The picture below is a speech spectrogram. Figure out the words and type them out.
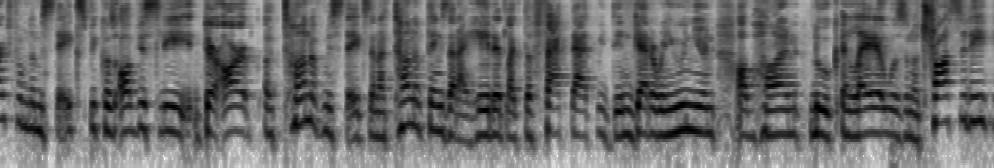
apart from the mistakes, because obviously there are a ton of mistakes and a ton of things that I hated, like the fact that we didn't get a reunion of Han, Luke, and Leia was an atrocity.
